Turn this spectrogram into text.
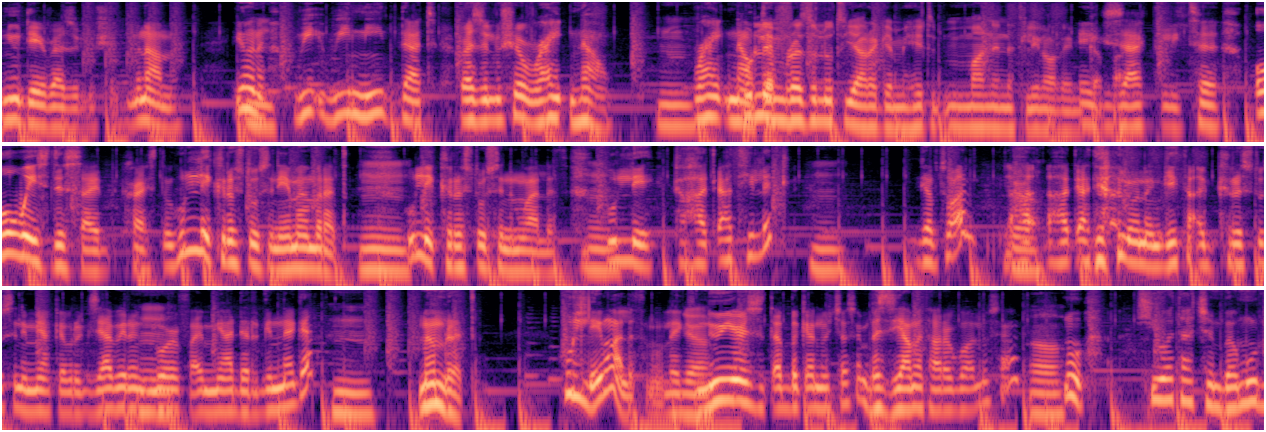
new day resolution ምናምን የሆነ need that resolution right now right now. ሁሌም resolute እያደረገ መሄድ ማንነት exactly. To always decide Christ ሁሌ ክርስቶስን የመምረጥ ሁሌ ክርስቶስን ማለት ሁሌ ከኃጢአት ይልቅ ገብቶሃል. ኃጢአት ያልሆነን ጌታ ክርስቶስን የሚያከብር እግዚአብሔርን. glorify የሚያደርግን ነገር መምረጥ ሁሌ ማለት ነው. New Year's ጠብቀን ብቻ ሳይሆን በዚህ ዓመት አደርገዋለሁ ሳይሆን no ህይወታችን በሙሉ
